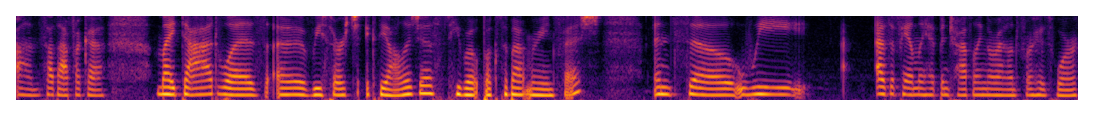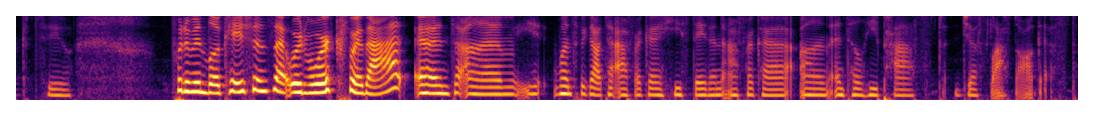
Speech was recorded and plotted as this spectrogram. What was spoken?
um, South Africa. My dad was a research ichthyologist, he wrote books about marine fish. And so we, as a family, had been traveling around for his work to put him in locations that would work for that. And um, he, once we got to Africa, he stayed in Africa um, until he passed just last August.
